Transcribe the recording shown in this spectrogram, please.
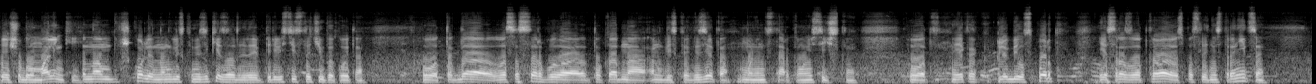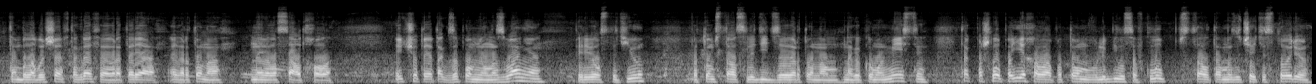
я еще был маленький. Нам в школе на английском языке задали перевести статью какую-то. Вот, тогда в СССР была только одна английская газета, Morning Star, коммунистическая. Вот. Я как любил спорт, я сразу открываю с последней страницы. Там была большая фотография вратаря Эвертона Невилла Саутхолла. И что-то я так запомнил название, перевел статью, потом стал следить за Эвертоном на каком он месте. Так пошло-поехало, а потом влюбился в клуб, стал там изучать историю,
